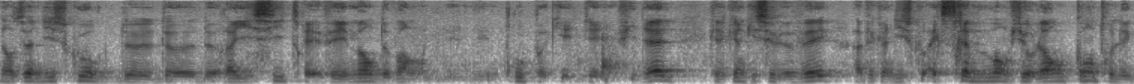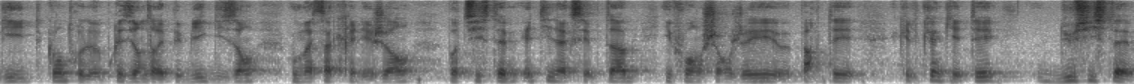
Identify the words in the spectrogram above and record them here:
dans un discours de, de, très véhément devant une, troupe qui était fidèle, quelqu'un qui s'est levé avec un discours extrêmement violent contre le guide, contre le président de la République, disant vous massacrez les gens, votre système est inacceptable, il faut en changer, euh, partez. Quelqu'un qui était du système.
